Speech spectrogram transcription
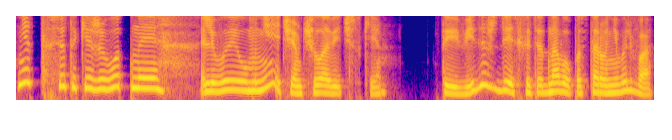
Нет, все-таки животные, львы умнее, чем человеческие. Ты видишь здесь хоть одного постороннего льва?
